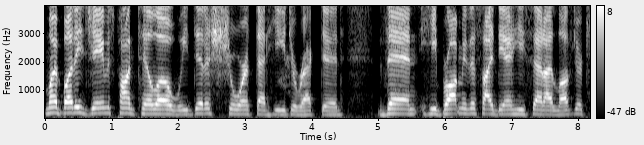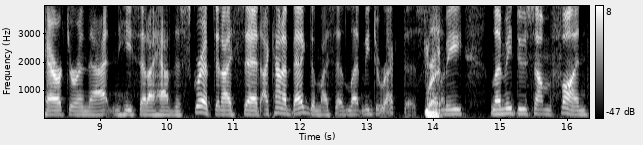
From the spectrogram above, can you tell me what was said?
my buddy James Pontillo, we did a short that he directed. Then he brought me this idea. He said, I loved your character in that. And he said, I have this script. And I said, I kind of begged him. I said, let me direct this. Right. Let me let me do something fun.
